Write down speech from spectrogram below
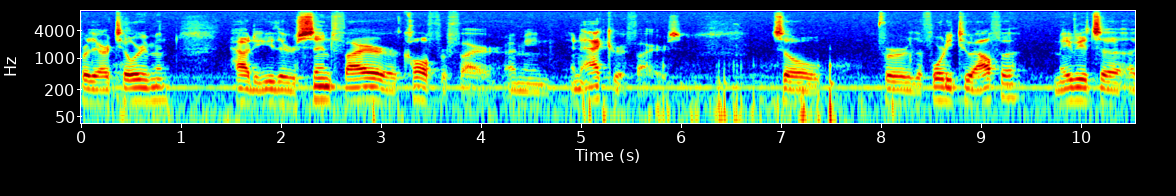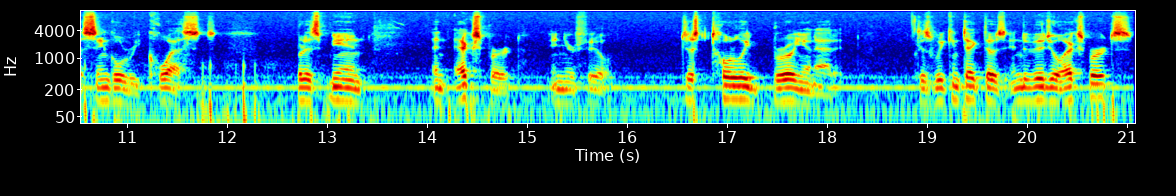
For the artilleryman, how to either send fire or call for fire. I mean, and accurate fires. So for the 42 Alpha, Maybe it's a, a single request, but it's being an expert in your field, just totally brilliant at it. Because we can take those individual experts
